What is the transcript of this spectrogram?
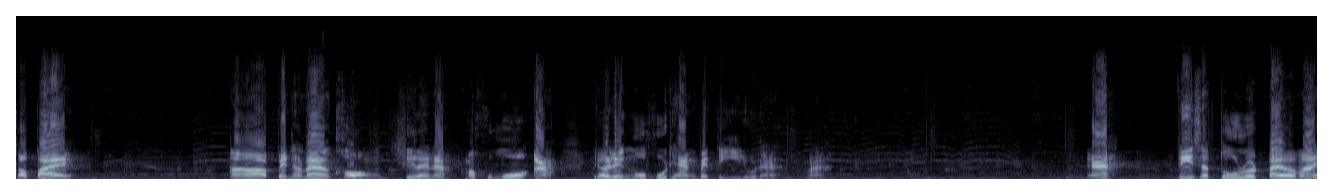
ต่อไปอ่าเป็นทางด้านของชื่ออะไรนะมาคุโมะอะเดี๋ยวเลงโงคูแทงไปตีดูนะมานะตีศัตรูลดไปประมาณ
